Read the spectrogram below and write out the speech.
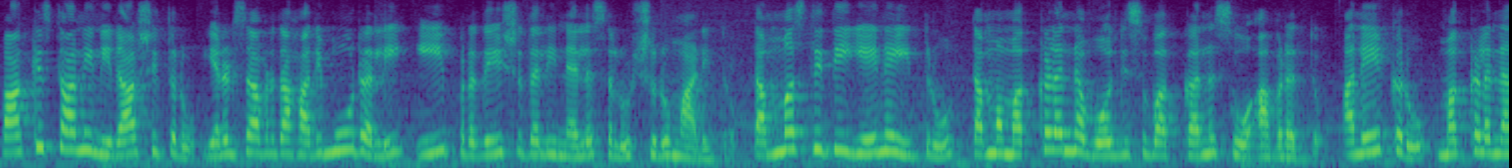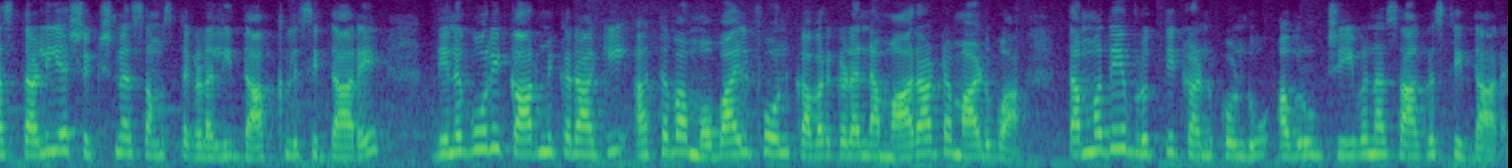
ಪಾಕಿಸ್ತಾನಿ ನಿರಾಶ್ರಿತರು ಎರಡ್ ಸಾವಿರದ ಹದಿಮೂರರಲ್ಲಿ ಈ ಪ್ರದೇಶದಲ್ಲಿ ನೆಲೆಸಲು ಶುರು ಮಾಡಿದ್ರು. ತಮ್ಮ ಸ್ಥಿತಿ ಏನೇ ಇದ್ರೂ ತಮ್ಮ ಮಕ್ಕಳನ್ನ ಓದಿಸುವ ಕನಸು ಅವರದ್ದು. ಅನೇಕರು ಮಕ್ಕಳನ್ನ ಸ್ಥಳೀಯ ಶಿಕ್ಷಣ ಸಂಸ್ಥೆಗಳಲ್ಲಿ ದಾಖಲಿಸಿದ್ದಾರೆ. ದಿನಗೂಲಿ ಕಾರ್ಮಿಕರಾಗಿ ಅಥವಾ ಮೊಬೈಲ್ ಫೋನ್ ಕವರ್ಗಳನ್ನ ಮಾರಾಟ ಮಾಡುವ ತಮ್ಮದೇ ವೃತ್ತಿ ಕಂಡುಕೊಂಡು ಅವರು ಜೀವನ ಸಾಗಿಸುತ್ತಿದ್ದಾರೆ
